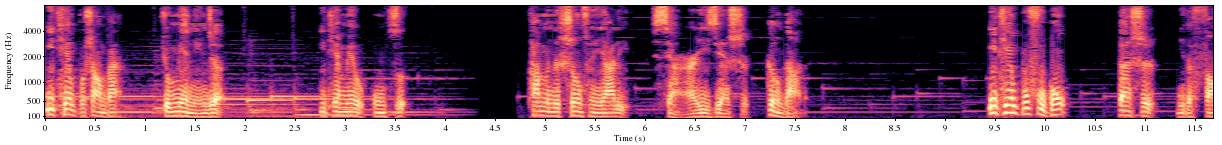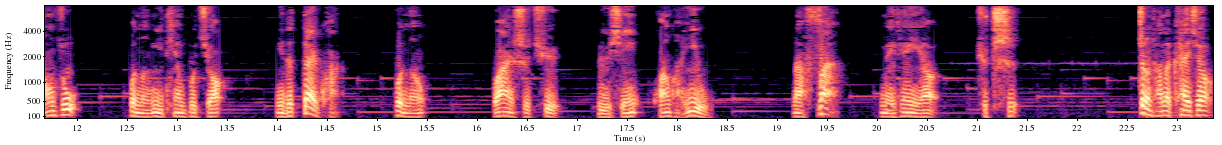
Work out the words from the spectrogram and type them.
一天不上班就面临着一天没有工资，他们的生存压力显而易见是更大的。一天不复工，但是你的房租不能一天不交，你的贷款不能不按时去履行还款义务，那饭每天也要去吃，正常的开销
